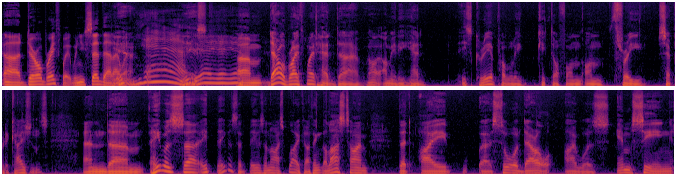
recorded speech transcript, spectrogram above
uh, Daryl Braithwaite, when you said that, I went, yeah, Yes. yeah, yeah, yeah. Um, Daryl Braithwaite had, uh, I mean, he had his career probably kicked off on, on three separate occasions, and um, he was uh, he, he was a he was a nice bloke. I think the last time that I uh, saw Daryl, I was emceeing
